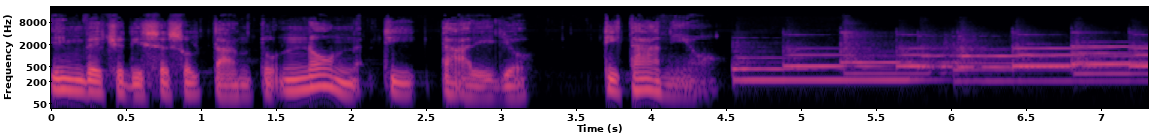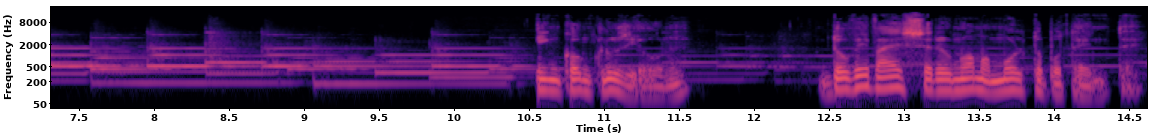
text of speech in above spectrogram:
invece disse soltanto non ti taglio, titanio. In conclusione, doveva essere un uomo molto potente.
